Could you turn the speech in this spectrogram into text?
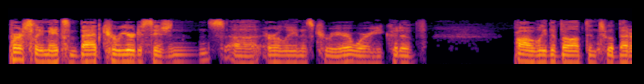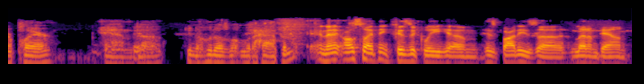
personally made some bad career decisions uh, early in his career where he could have probably developed into a better player. And uh, you know, who knows what would have happened. And I, also, I think physically, um, his body's uh, let him down.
